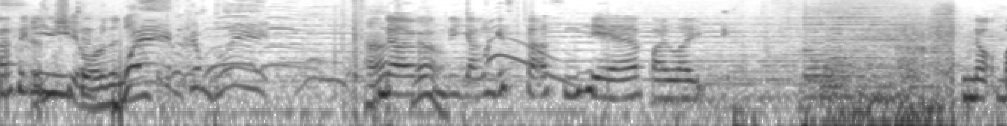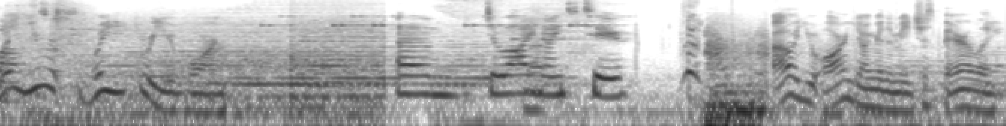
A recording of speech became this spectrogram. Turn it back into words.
I think Isn't you she need to. older than you? Wave complete. Huh? No, I'm the youngest person here by like not much. Wait, you were, wait, you were you born? Um, July '92. Oh, you are younger than me, just barely.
